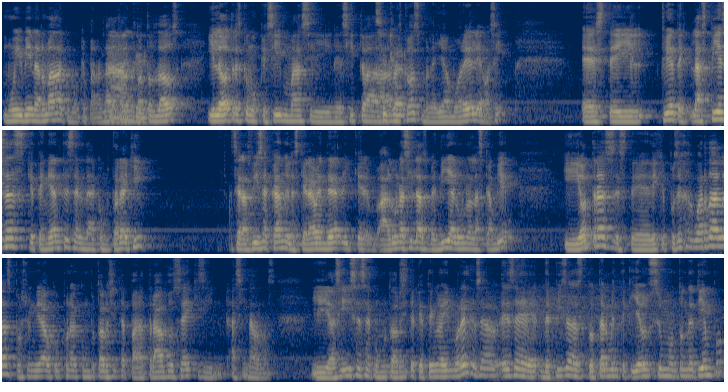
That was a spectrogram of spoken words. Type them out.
muy bien armada, como que para andar Ah, trayendo ok. para todos lados. Y la otra es como que sí, más si necesito a Sí, las claro. cosas, me la llevo a Morelia o así. Este, y fíjate, las piezas que tenía antes en la computadora aquí, se las fui sacando y las quería vender y que algunas sí las vendí, algunas las cambié. Y otras, este, dije, pues deja guardarlas por si un día ocupo una computadorcita para trabajos X y así nada más. Y así hice esa computadorcita que tengo ahí en Morelia. O sea, es de, de piezas totalmente que ya usé un montón de tiempo,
